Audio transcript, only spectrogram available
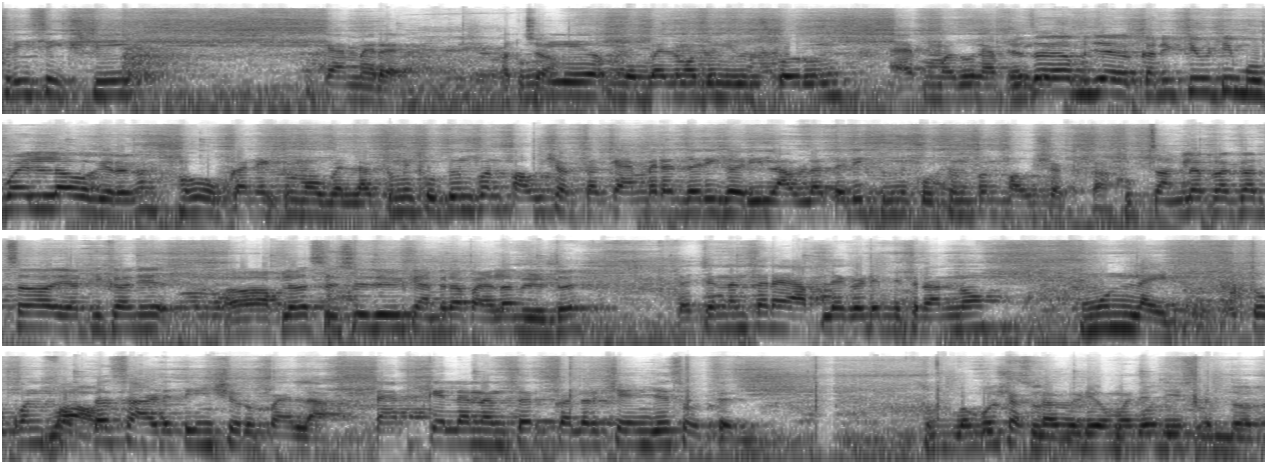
थ्री सिक्स्टी कॅमेरा आहे. अच्छा. तुम्ही मोबाईलमधून यूज करून ॲपमधून याचं ॲप म्हणजे कनेक्टिव्हिटी मोबाईलला वगैरे का? हो कनेक्ट मोबाईलला तुम्ही कुठून पण पाहू शकता. कॅमेरा जरी घरी लावला तरी तुम्ही कुठून पण पाहू शकता. खूप चांगल्या प्रकारचा या ठिकाणी अ, आपल्याला सीसीटीव्ही कॅमेरा पाहायला मिळतोय. त्याच्यानंतर आहे आपल्याकडे मित्रांनो मून लाइट तो पण Wow. फक्त साडेतीनशे रुपयाला. टॅप केल्यानंतर कलर चेंजेस होतात. तुम्ही बघू शकता सुंदर, व्हिडिओमध्ये खूपच दिसत सुंदर.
